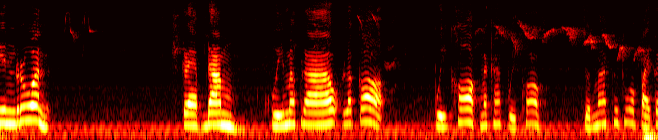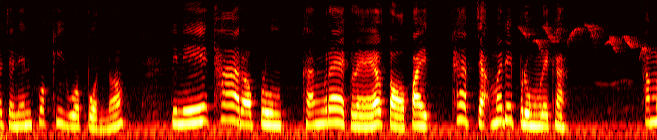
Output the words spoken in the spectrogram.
ดินร่วน แกลบดำขุยมะพร้าว แล้วก็ปุ๋ยคอกนะคะ ปุ๋ยคอก ส่วนมากทั่วๆไปก็จะเน้นพวกขี้วัวป่นเนาะทีนี้ถ้าเราปรุงครั้งแรกแล้วต่อไปแทบจะไม่ได้ปรุงเลยค่ะทำไม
